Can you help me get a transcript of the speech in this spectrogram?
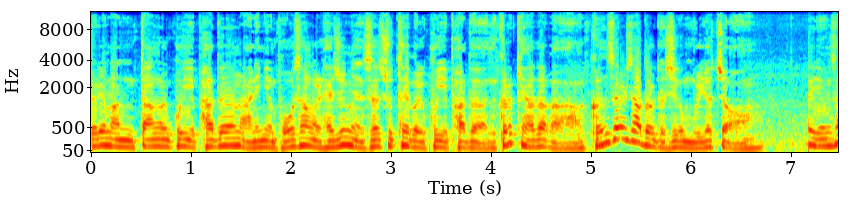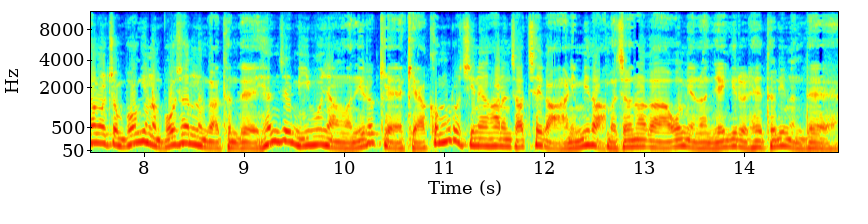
저렴한 땅을 구입하든 아니면 보상을 해주면서 주택을 구입하든 그렇게 하다가 건설사들도 지금 물렸죠. 영상을 좀 보기는 보셨는 것 같은데 현재 미분양은 이렇게 계약금으로 진행하는 자체가 아닙니다. 뭐 전화가 오면은 얘기를 해드리는데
